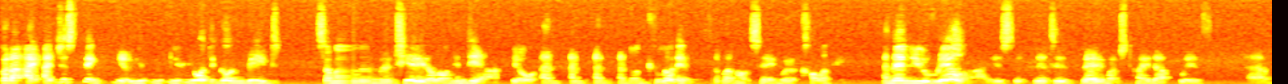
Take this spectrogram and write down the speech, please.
But I, I just think you know, you, you, you want to go and read some of the material on India, you know, and, and, and, and on colonialism. I'm not saying we're a colony. And then you realize that it is very much tied up with um,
